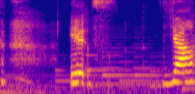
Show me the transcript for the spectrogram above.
it's yeah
